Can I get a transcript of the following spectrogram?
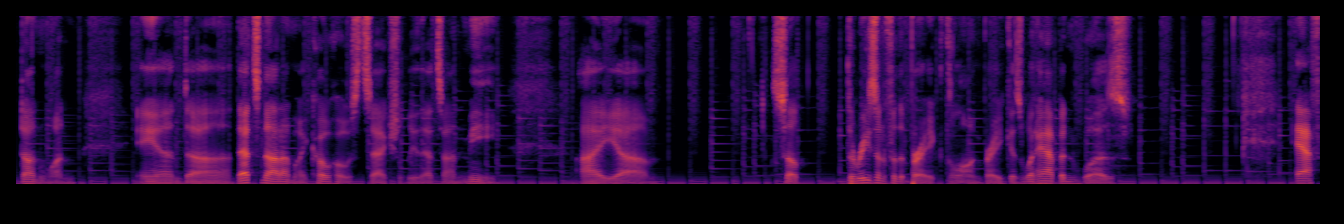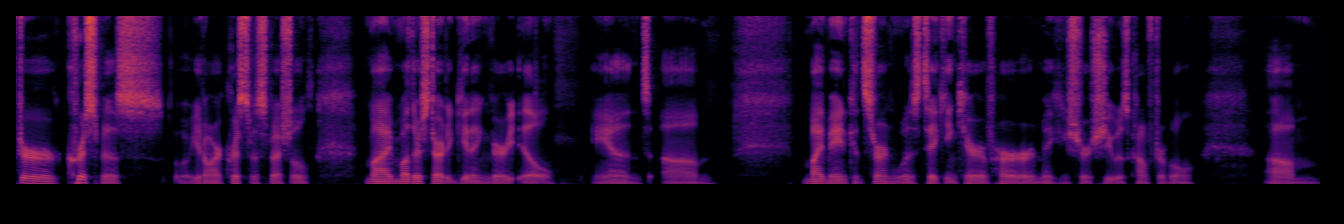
done one, and uh, that's not on my co-hosts. Actually, that's on me. I um, so the reason for the break, the long break, is what happened was after Christmas, you know, our Christmas special, my mother started getting very ill, and um, my main concern was taking care of her and making sure she was comfortable. Um,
